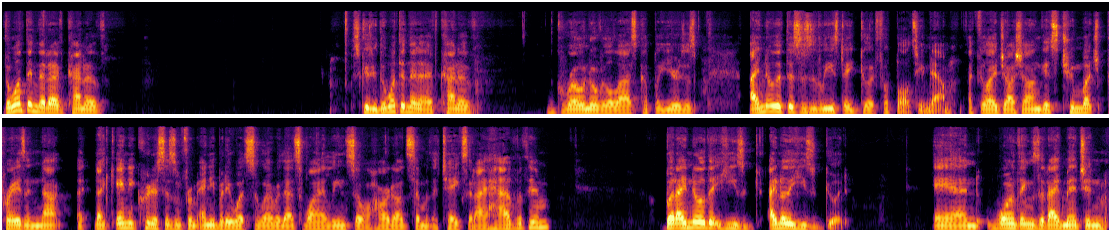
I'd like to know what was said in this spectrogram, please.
the one thing that I've kind of excuse me, the one thing that I've kind of grown over the last couple of years is I know that this is at least a good football team now. I feel like Josh Allen gets too much praise and not like any criticism from anybody whatsoever. That's why I lean so hard on some of the takes that I have with him. But I know that he's I know that he's good. And one of the things that I mentioned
